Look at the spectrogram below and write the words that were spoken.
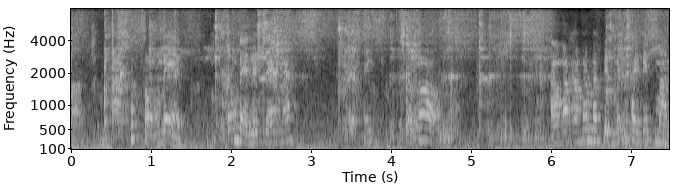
ตากใช่ไหมตากสักสองแดดต้องแดดแรงๆนะให้แล้วก็ เอามาทำให้มันเป็นเม็ดไข่เม็ดมัน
